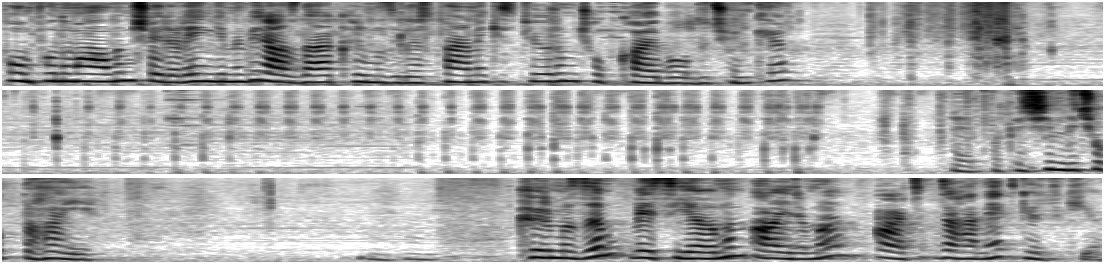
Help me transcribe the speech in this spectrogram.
Pomponumu aldım. Şöyle rengimi biraz daha kırmızı göstermek istiyorum. Çok kayboldu çünkü. Evet bakın şimdi çok daha iyi. Kırmızım ve siyahımın ayrımı artık daha net gözüküyor.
